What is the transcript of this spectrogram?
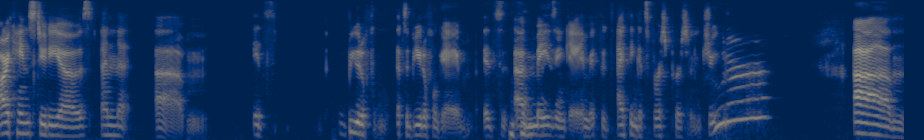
Arkane Studios, and um, it's beautiful. It's a beautiful game. It's Okay. an amazing game. If I think it's first person shooter. Um,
